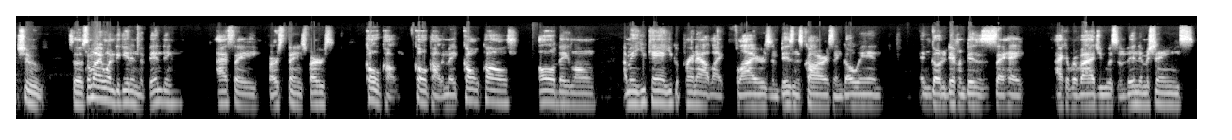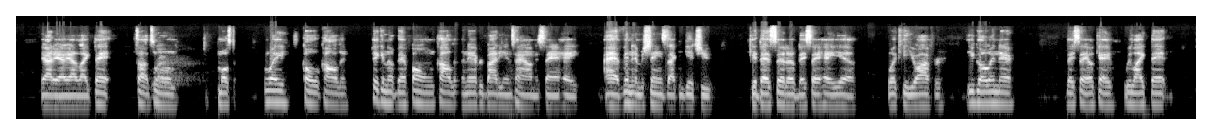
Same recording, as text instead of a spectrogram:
Shoot. So if somebody wanted to get into vending, I say first things first, cold calling. Cold calling. Make cold calls all day long. I mean, you can, you could print out like flyers and business cards and go in and go to different businesses and say, hey, I can provide you with some vending machines yada yada yada like that. Talk to them most way cold calling, picking up that phone, calling everybody in town and saying, "Hey, I have vending machines I can get you." Get that set up. They say, "Hey, yeah, what can you offer?" You go in there. They say, "Okay, we like that."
